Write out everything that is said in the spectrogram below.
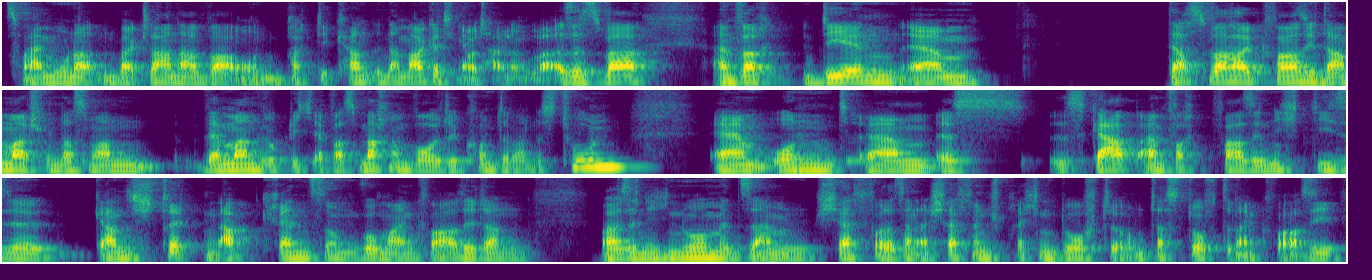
zwei Monaten bei Klarna war und Praktikant in der Marketingabteilung war. Also es war einfach den, ähm, das war halt quasi damals schon, dass man, wenn man wirklich etwas machen wollte, konnte man das tun. Ähm, und ähm, es, es gab einfach quasi nicht diese ganz strikten Abgrenzungen, wo man quasi dann, weiß ich nicht, nur mit seinem Chef oder seiner Chefin sprechen durfte und das durfte dann quasi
